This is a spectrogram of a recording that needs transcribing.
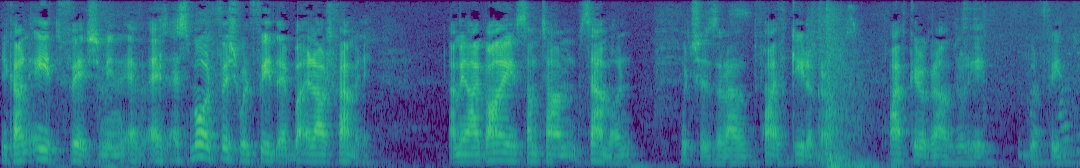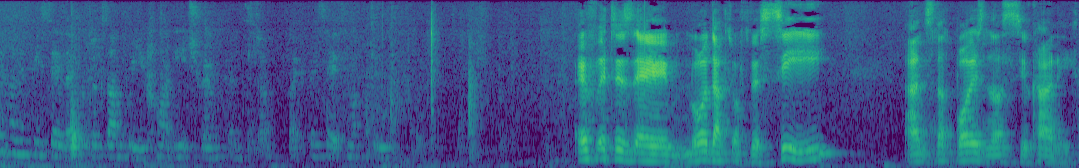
You can eat fish. I mean, a, a, a small fish will feed a, a large family. I mean, I buy sometimes salmon, which is around five kilograms. Five kilograms will eat, will Why feed. do Hanafi say that, for example, you can't eat shrimp and stuff? Like they say it's makruh. If it is a product of the sea and it's not poisonous, you can't eat.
